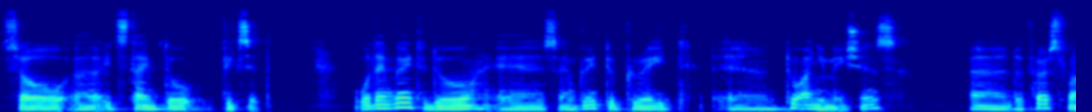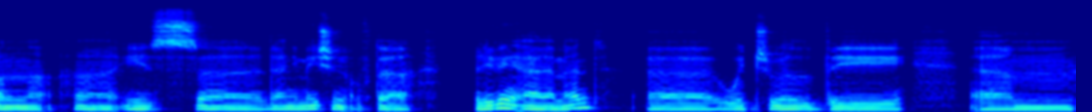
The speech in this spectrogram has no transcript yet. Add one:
So uh, it's time to fix it. What I'm going to do is I'm going to create uh, two animations. Uh, the first one uh, is the animation of the leaving element which will be um,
